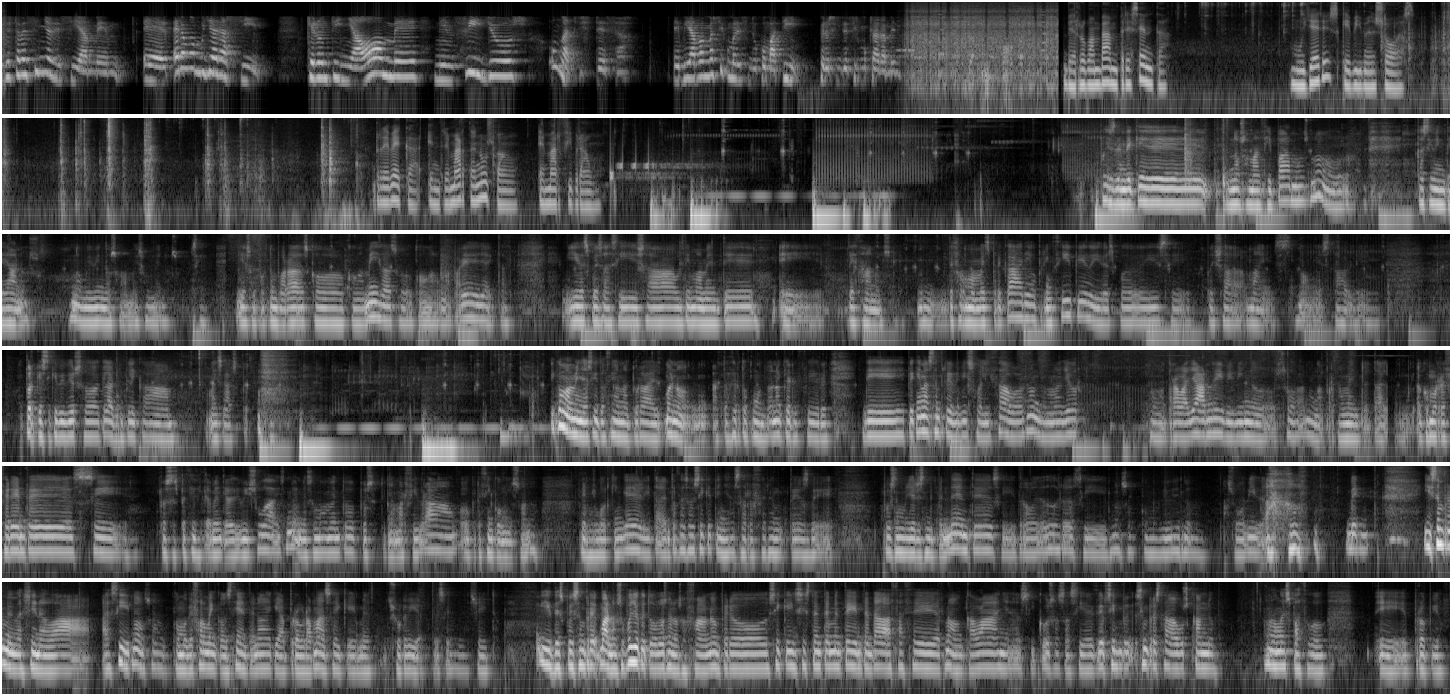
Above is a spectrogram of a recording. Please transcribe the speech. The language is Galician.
Pois esta veciña dicíame, eh, era unha muller así, que non tiña home, nin fillos, unha tristeza. E mirábame así como dicindo, como a ti, pero sin decirmo claramente. Berro Bambán presenta Mulleres que viven soas. Rebeca entre Marta Nussbaum e Marfi Brown. Pois dende que nos emancipamos, non? Casi 20 anos, non vivindo só, máis ou menos, sí. E eso por temporadas con, con amigas ou con alguna parella e tal. E despois así xa últimamente eh, 10 anos de forma máis precaria ao principio e despois eh, pois xa máis non estable porque sí que vivir só, claro, implica máis gasto. E como a miña situación natural, bueno, ata certo punto, non quero dicir, de pequena sempre visualizaba, non, de maior como traballando e vivindo soa nun apartamento e tal. Como referentes se pues, especificamente audiovisuais, non? en ese momento pues, tiña Marfi Brown, ou crecín con iso, non? temos Working Girl e tal, entonces eu sí que teña esos referentes de pois pues, de mulleres independentes e traballadoras e non sei como vivindo a súa vida ben E sempre me imaginaba así, non? Como de forma inconsciente, non? Que a programase que me surdía dese xeito. E despois sempre, bueno, supoño que todos os nenos o fan, non? Pero sí que insistentemente intentaba facer, non, cabañas e cousas así. Sempre, sempre estaba buscando un espazo eh, propio.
